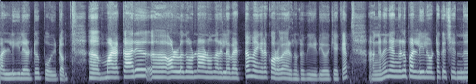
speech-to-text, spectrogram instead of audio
പള്ളിയിലോട്ട് പോയിട്ടോ. മഴക്കാർ ഉള്ളതുകൊണ്ടാണോ എന്നറിയില്ല വെട്ടം ഭയങ്കര കുറവായിരുന്നു കേട്ടോ വീഡിയോയ്ക്കൊക്കെ. അങ്ങനെ ഞങ്ങൾ പള്ളിയിലോട്ടൊക്കെ ചെന്ന്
